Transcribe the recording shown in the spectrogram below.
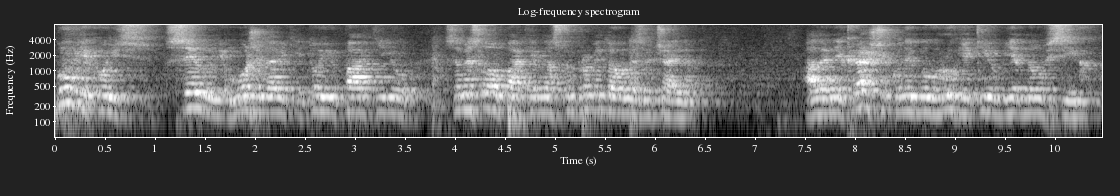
був якоюсь силою, може навіть і тою партією, саме слово партія в нас компрометоване, звичайно. Але найкраще, коли був рух, який об'єднав всіх.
